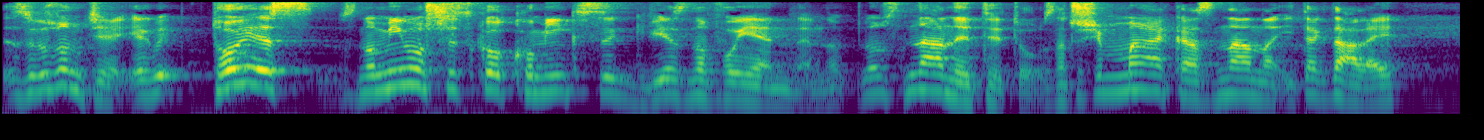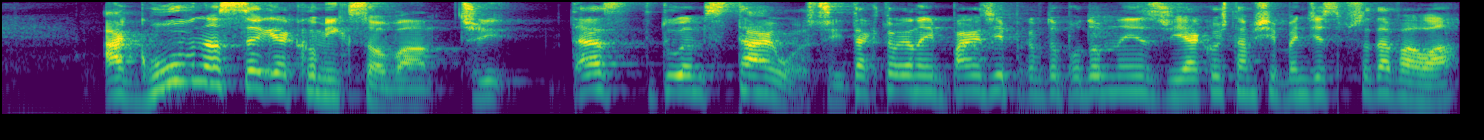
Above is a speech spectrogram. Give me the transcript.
zrozumcie, jakby to jest, no mimo wszystko komiksy gwiezdnowojenne, no, no znany tytuł, znaczy się marka znana i tak dalej, a główna seria komiksowa, czyli ta z tytułem Star Wars, czyli ta, która najbardziej prawdopodobne jest, że jakoś tam się będzie sprzedawała,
